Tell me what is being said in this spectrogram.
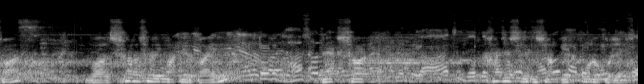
পাস বল সরাসরি মাঠের বাইরে ব্যাক শট খাজা সঙ্গে রেখেছে।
